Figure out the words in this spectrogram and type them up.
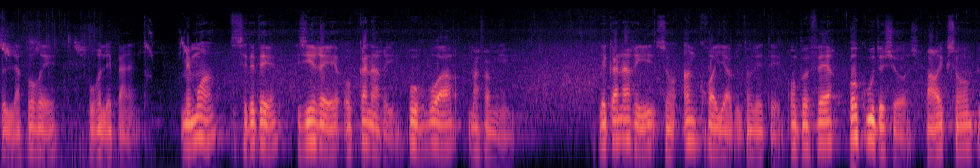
de la forêt pour les peindre. Mais moi, cet été, j'irai aux Canaries pour voir ma famille. Les Canaries sont incroyables dans l'été. On peut faire beaucoup de choses. Par exemple,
